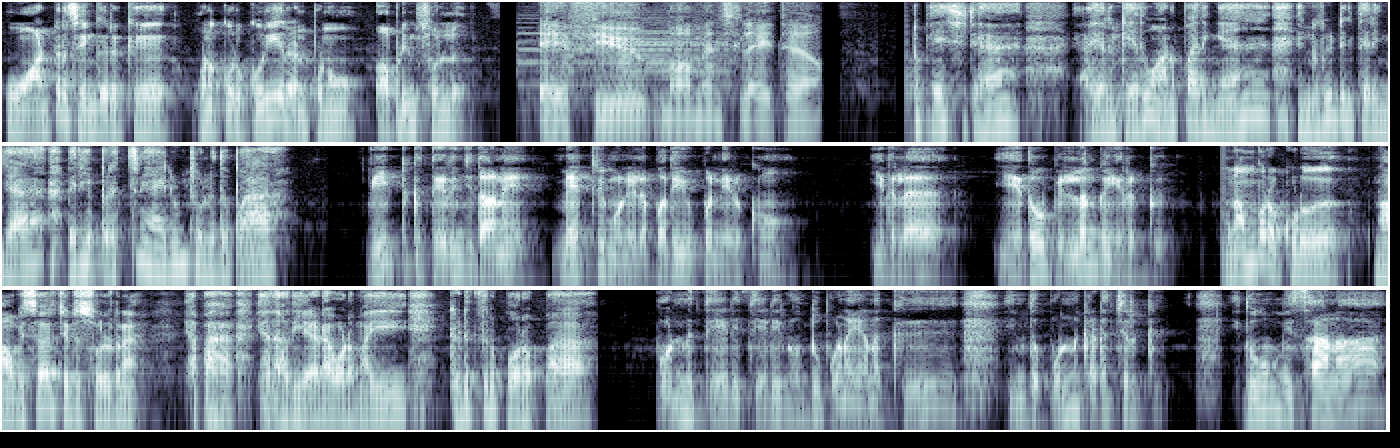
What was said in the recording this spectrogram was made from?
உன் அட்ரஸ் எங்கே இருக்குது உனக்கு ஒரு கொரியர் அனுப்பணும் அப்படின்னு சொல்லு. A few moments later. பேசிட்டேன். எனக்கு எதுவும் அனுப்பாதீங்க. எங்கள் வீட்டுக்கு தெரிஞ்சா பெரிய பிரச்சனை ஆகிடும்னு சொல்லுதுப்பா. வீட்டுக்கு தெரிஞ்சு தானே மேட்ரிமோனியில் பதிவு பண்ணியிருக்கோம். இதில் ஏதோ வில்லங்கம் இருக்குது நம்பரை கொடு. நான் விசாரிச்சுட்டு சொல்கிறேன் ஏப்பா ஏதாவது ஏடா உடமாயி கெடுத்துட்டு போகிறப்பா பொண்ணு தேடி தேடி நொந்து போன எனக்கு. இந்த பொண்ணு கிடச்சிருக்கு. இதுவும் மிஸ் ஆனா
